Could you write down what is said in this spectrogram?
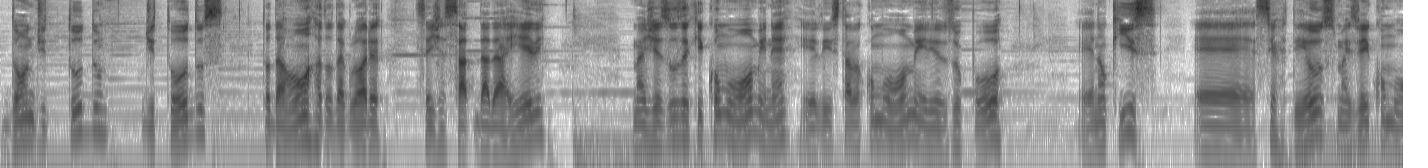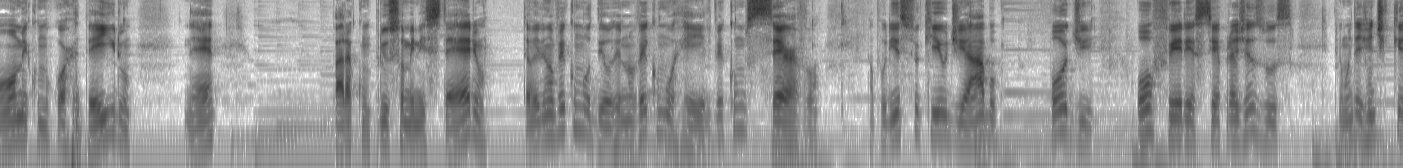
dono de tudo, de todos, toda honra, toda glória seja dada a Ele. Mas Jesus aqui como homem, né? Ele estava como homem, ele usurpou é, não quis é, ser Deus, mas veio como homem, como cordeiro, né, para cumprir o seu ministério. Então ele não veio como Deus, ele não veio como rei, ele veio como servo. É por isso que o diabo pôde oferecer para Jesus. Tem muita gente que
